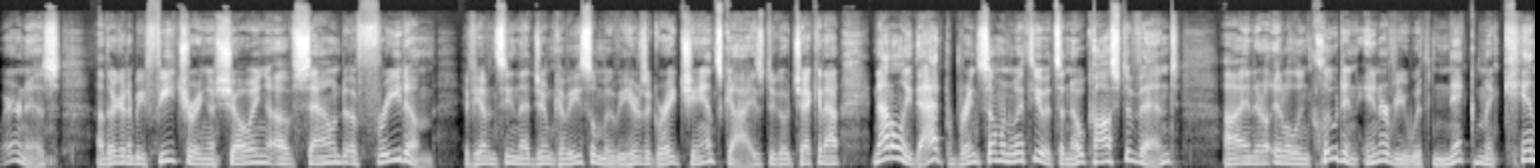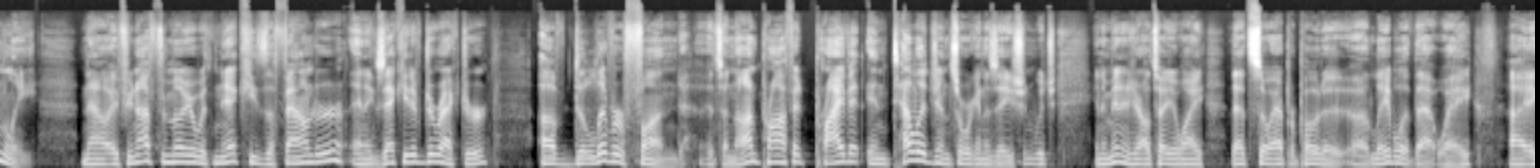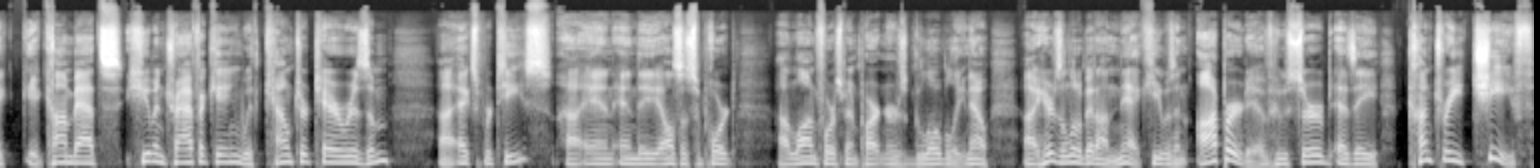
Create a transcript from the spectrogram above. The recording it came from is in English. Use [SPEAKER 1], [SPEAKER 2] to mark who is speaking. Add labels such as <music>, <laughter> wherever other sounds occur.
[SPEAKER 1] awareness, uh, they're going to be featuring a showing of Sound of Freedom. If you haven't seen that Jim Caviezel movie, here's a great chance, guys, to go check it out. Not only that, but bring someone with you. It's a no cost event, uh, and it'll, it'll include an interview with Nick McKinley. Now, if you're not familiar with Nick, he's the founder and executive director of Deliver Fund. It's a nonprofit private intelligence organization, which in a minute here I'll tell you why that's so apropos to uh, label it that way. Uh, it, it, combats human trafficking with counterterrorism uh, expertise, uh, and and they also support. Uh, law enforcement partners globally. Now, uh, here's a little bit on Nick. He was an operative who served as a country chief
